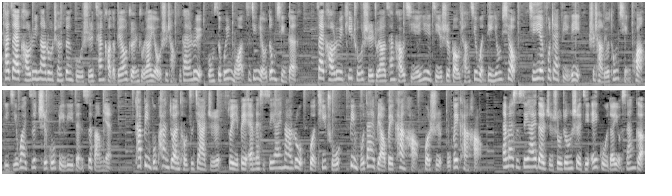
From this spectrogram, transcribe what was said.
它在考虑纳入成分股时，参考的标准主要有市场覆盖率、公司规模、资金流动性等。在考虑剔除时，主要参考企业业绩是否长期稳定优秀、企业负债比例、市场流通情况以及外资持股比例等四方面。它并不判断投资价值，所以被 MSCI 纳入或剔除，并不代表被看好或是不被看好。MSCI 的指数中涉及 A 股的有三个，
